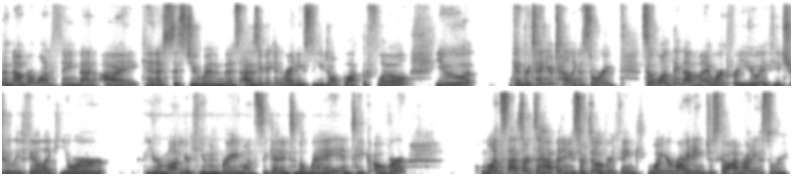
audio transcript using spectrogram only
the number one thing that I can assist you with in this, as you begin writing so you don't block the flow, you can pretend you're telling a story. So one thing that might work for you if you truly feel like your your your human brain wants to get into the way and take over. Once that starts to happen and you start to overthink what you're writing, just go, I'm writing a story.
